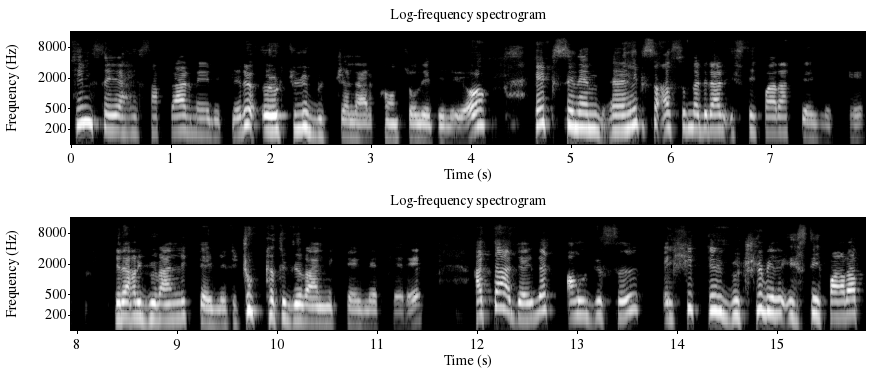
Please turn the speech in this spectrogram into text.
kimseye hesap vermedikleri örtülü bütçeler kontrol ediliyor. Hepsinin hepsi aslında birer istihbarat devleti, birer güvenlik devleti, çok katı güvenlik devletleri. Hatta devlet algısı eşittir güçlü bir istihbarat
